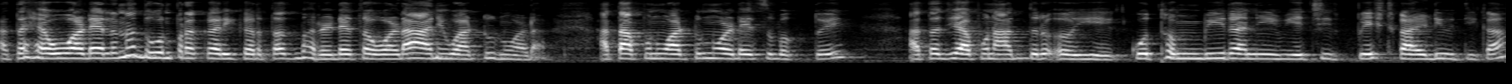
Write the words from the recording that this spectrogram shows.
आता ह्या वड्याला ना दोन प्रकारे करतात. भरड्याचा वडा आणि वाटून वडा. आता आपण वाटून वड्याचं बघतोय. आता जे आपण आद्र हे कोथंबीर आणि याची पेस्ट काढली होती का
